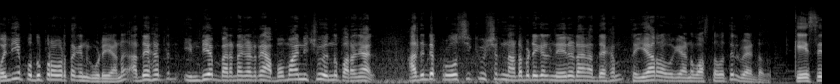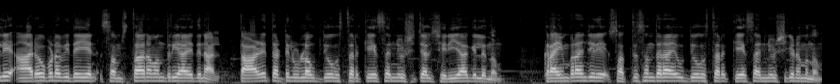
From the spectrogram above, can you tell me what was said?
വലിയ പൊതുപ്രവർത്തകൻ കൂടിയാണ്. അദ്ദേഹത്തിന് ഇന്ത്യൻ ഭരണഘടനയെ അപമാനിച്ചു എന്ന് പറഞ്ഞാൽ അതിന്റെ പ്രോസിക്യൂഷൻ നടപടികൾ നേരിടാൻ അദ്ദേഹം തയ്യാറാവുകയാണ് വാസ്തവത്തിൽ വേണ്ടത്. കേസിലെ ആരോപണ വിധേയൻ സംസ്ഥാന മന്ത്രിയായതിനാൽ താഴെത്തട്ടിലുള്ള ഉദ്യോഗസ്ഥർ കേസ് അന്വേഷിച്ചാൽ ശരിയാകില്ലെന്നും ക്രൈംബ്രാഞ്ചിലെ സത്യസന്ധരായ ഉദ്യോഗസ്ഥർ കേസ് അന്വേഷിക്കണമെന്നും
